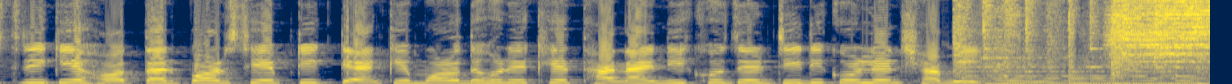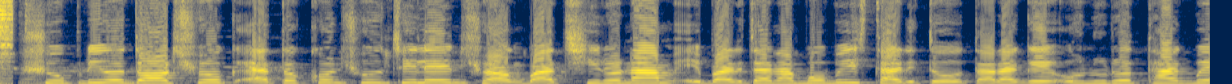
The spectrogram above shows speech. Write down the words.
স্ত্রীকে হত্যার পর সেপটিক ট্যাঙ্কে মরদেহ রেখে থানায় নিখোঁজের জিডি করলেন স্বামী। সুপ্রিয় দর্শক, এতক্ষণ শুনছিলেন সংবাদ শিরোনাম। এবার জানাব বিস্তারিত। তার আগে অনুরোধ থাকবে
